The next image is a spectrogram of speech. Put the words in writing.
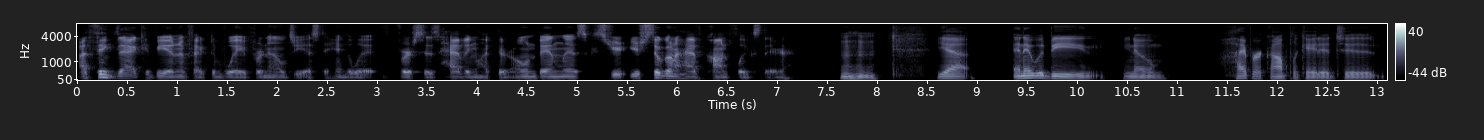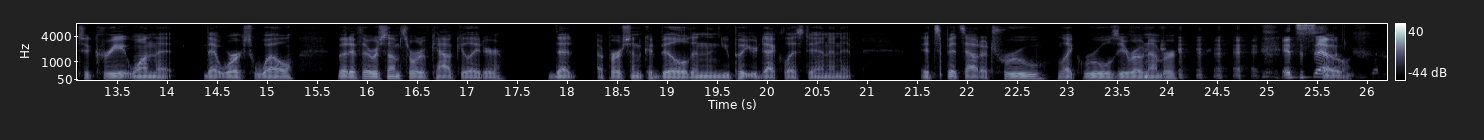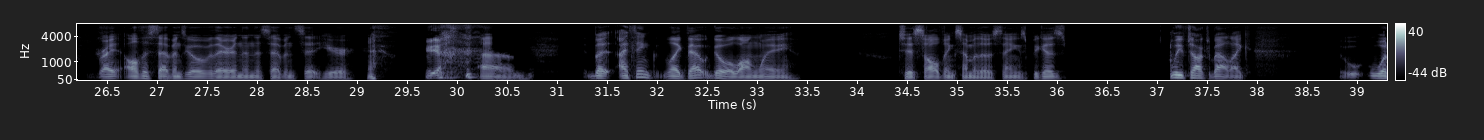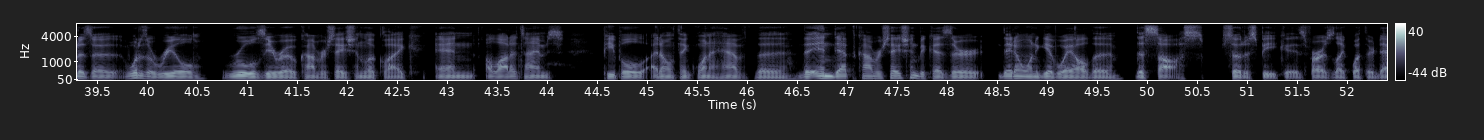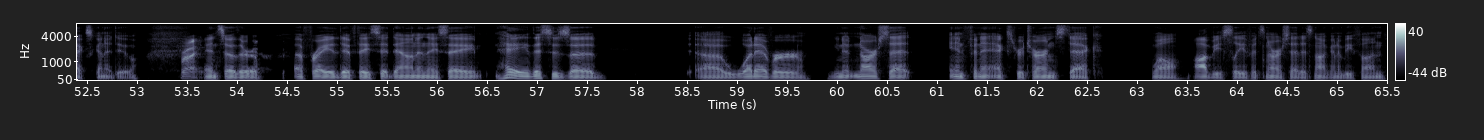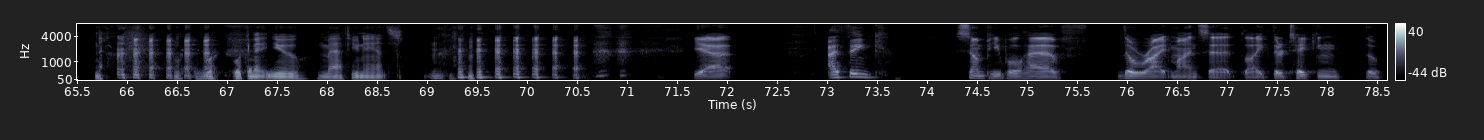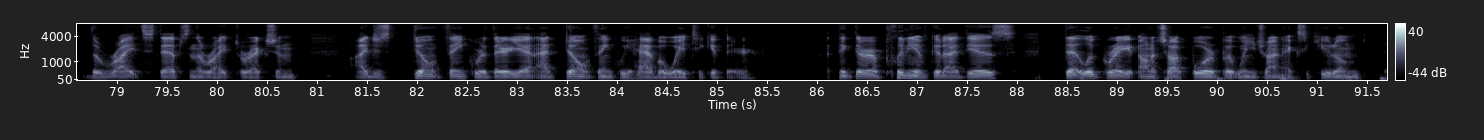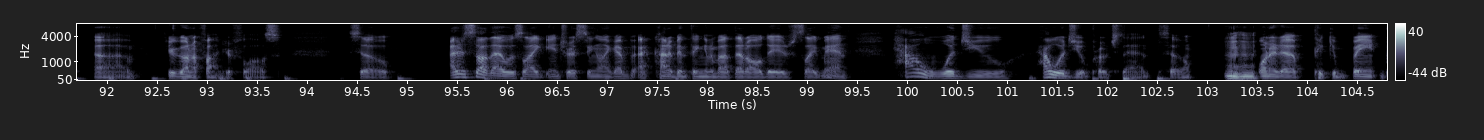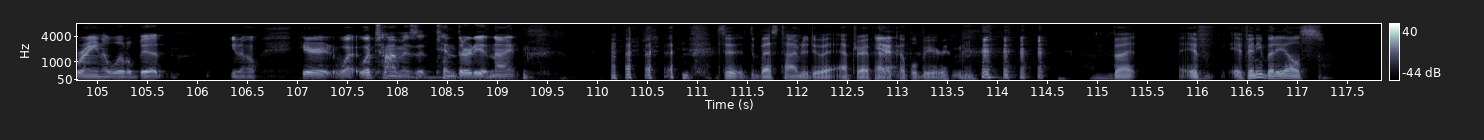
i think that could be an effective way for an lgs to handle it versus having like their own ban list because you're, you're still gonna have conflicts there hmm Yeah, and it would be you know hyper complicated to to create one that that works well. But if there was some sort of calculator that a person could build, and then you put your deck list in, and it it spits out a true like rule zero number. it's a seven so right, all the sevens go over there, and then the sevens sit here. yeah Um, but I think like that would go a long way to solving some of those things because we've talked about like what does a what does a real rule zero conversation look like and a lot of times people i don't think want to have the the in-depth conversation because they're they don't want to give away all the the sauce so to speak as far as like what their deck's going to do. Right. And so they're afraid if they sit down and they say hey this is a uh, whatever you know narset infinite extra turns deck. Well obviously if it's narset it's not going to be fun. Looking at you matthew nance. Yeah. I think some people have the right mindset. Like they're taking the the right steps in the right direction. I just don't think we're there yet. I don't think we have a way to get there. I think there are plenty of good ideas that look great on a chalkboard, but when you try and execute them, uh, you're gonna find your flaws. So I just thought that was like interesting. Like I've, I've kind of been thinking about that all day. Just like, man, how would you how would you approach that? So hmm wanted to pick your brain, brain a little bit. You know, here what what time is it? Ten thirty at night. it's, a, the best time to do it after I've had Yeah. a couple beers. and- but if if anybody else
